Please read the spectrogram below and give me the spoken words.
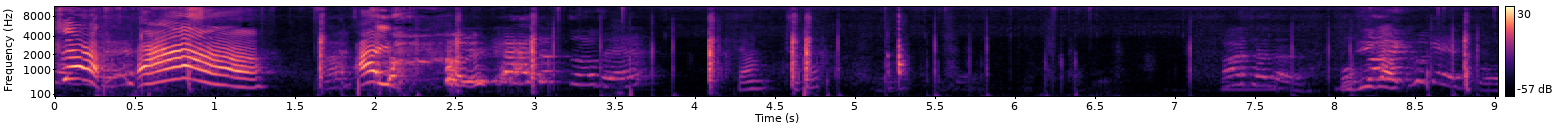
자! 아! 아, 여! 이렇게 네? 그냥 죽어. 아, 자, 자, 자. 우리가- 목소리 크게 해줘.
